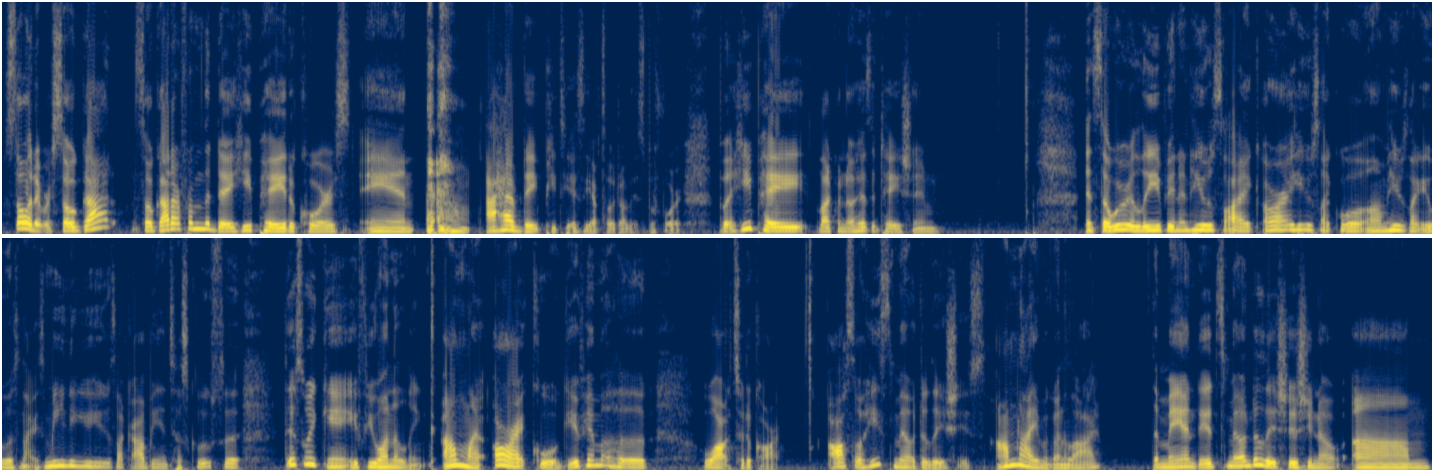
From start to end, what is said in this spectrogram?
So whatever. So got so got up from the day he paid of course and i have date ptsd i've told y'all this before but he paid like with no hesitation and so we were leaving and he was like all right he was like well um he was like it was nice meeting you he was like i'll be in tuscaloosa this weekend if you want a link i'm like all right cool give him a hug walk to the car also he smelled delicious i'm not even gonna lie the man did smell delicious, you know. Um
